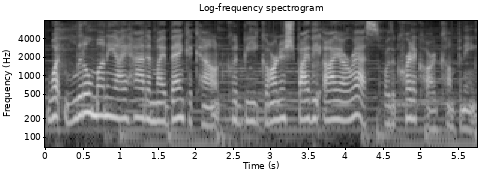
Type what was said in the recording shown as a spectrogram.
what little money I had in my bank account could be garnished by the IRS or the credit card company.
